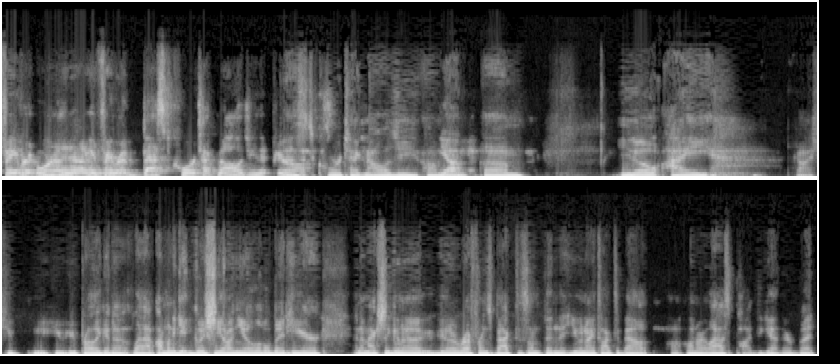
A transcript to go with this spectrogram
favorite or mm-hmm. not even favorite, best core technology that Pure best offers. core technology. Oh, yeah. Um, you know, I, gosh, you, you you're probably gonna laugh. I'm gonna get gushy on you a little bit here, and I'm actually gonna gonna reference back to something that you and I talked about on our last pod together. But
